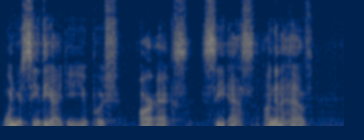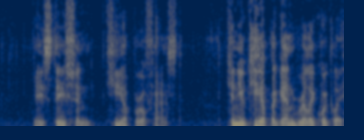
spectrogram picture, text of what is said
when you see the ID, you push RXCS. I'm going to have a station key up real fast. Can you key up again really quickly?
